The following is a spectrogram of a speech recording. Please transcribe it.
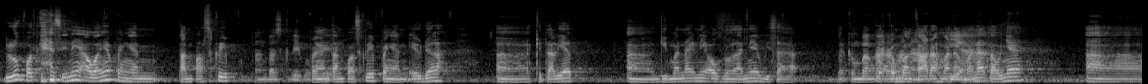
dulu podcast ini awalnya pengen tanpa skrip, Tanpa skrip. pengen oke. tanpa skrip, pengen ya udahlah uh, kita lihat uh, gimana ini obrolannya bisa berkembang ke arah berkembang mana. ke arah mana-mana Iya. taunya uh,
